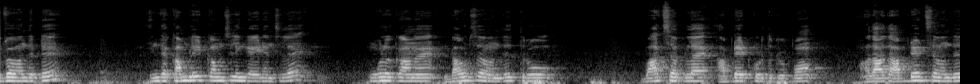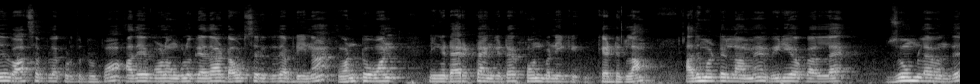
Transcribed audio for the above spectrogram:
இப்போ வந்துட்டு இந்த கம்ப்ளீட் கவுன்சிலிங் கைடன்ஸில் உங்களுக்கான டவுட்ஸை வந்து த்ரூ வாட்ஸ்அப்பில் அப்டேட் கொடுத்துட்ருப்போம். அதாவது அப்டேட்ஸை வந்து வாட்ஸ்அப்பில் கொடுத்துட்ருப்போம். அதே போல் உங்களுக்கு எதாவது டவுட்ஸ் இருக்குது அப்படின்னா ஒன் டு ஒன் நீங்கள் டைரெக்டாக எங்கிட்ட ஃபோன் பண்ணி கேட்டுக்கலாம். அது மட்டும் இல்லாமல் வீடியோ காலில் ஜூமில் வந்து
